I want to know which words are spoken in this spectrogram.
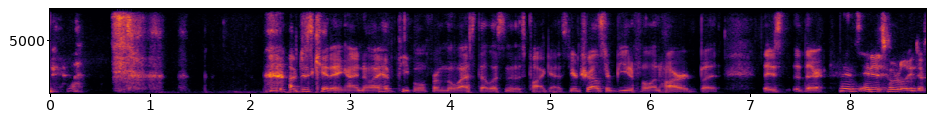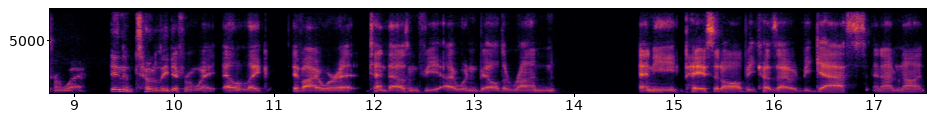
I'm just kidding. I know I have people from the West that listen to this podcast. Your trails are beautiful and hard, but they they're It's in a totally different way. in a totally different way. Like if I were at 10,000 feet, I wouldn't be able to run any pace at all because I would be gassed, and I'm not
